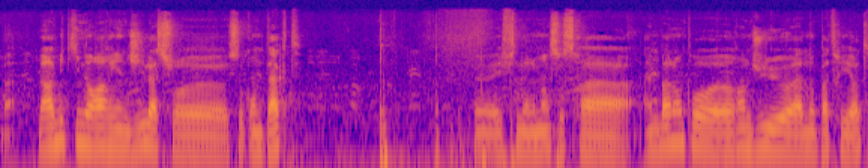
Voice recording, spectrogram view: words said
Bah, L'arbitre qui n'aura rien dit là sur euh, ce contact. Euh, et finalement, ce sera un ballon pour, euh, rendu à nos patriotes.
